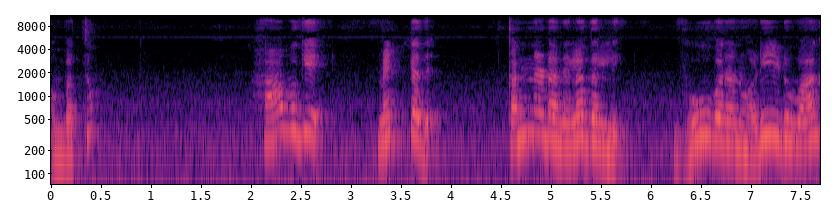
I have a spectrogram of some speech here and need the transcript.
ಒಂಬತ್ತು. ಹಾವುಗೆ ಮೆಟ್ಟದೆ ಕನ್ನಡ ನೆಲದಲ್ಲಿ ಭೂವರನು ಅಡಿಯಿಡುವಾಗ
